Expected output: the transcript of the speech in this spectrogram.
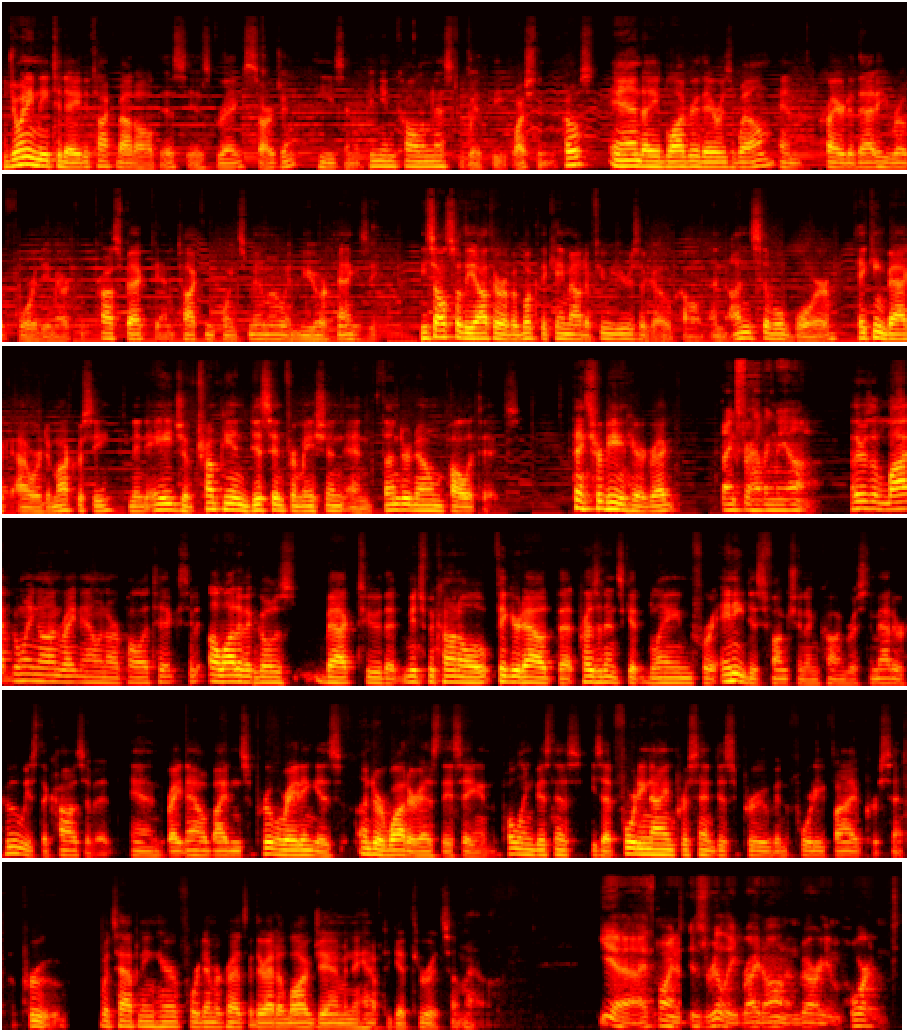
Joining me today to talk about all this is Greg Sargent. He's an opinion columnist with the Washington Post and a blogger there as well. And prior to that, he wrote for the American Prospect and Talking Points Memo in New York Magazine. He's also the author of a book that came out a few years ago called An Uncivil War Taking Back Our Democracy in an Age of Trumpian Disinformation and Thunderdome Politics. Thanks for being here, Greg. Thanks for having me on. There's a lot going on right now in our politics. A lot of it goes back to that Mitch McConnell figured out that presidents get blamed for any dysfunction in Congress, no matter who is the cause of it. And right now, Biden's approval rating is underwater, as they say in the polling business. He's at 49% disapprove and 45% approve. What's happening here for Democrats? They're at a logjam and they have to get through it somehow. Yeah, that point is really right on and very important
